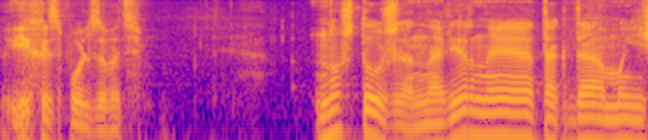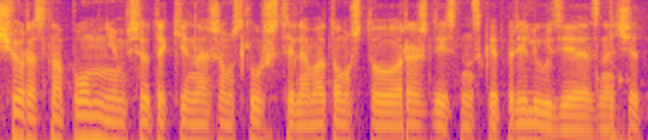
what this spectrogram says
их использовать. Ну что же, наверное, тогда мы еще раз напомним все-таки нашим слушателям о том, что рождественская прелюдия, значит,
